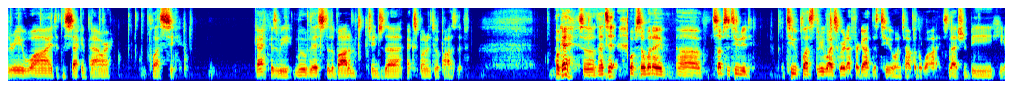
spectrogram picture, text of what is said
3y to the second power plus c. Okay, because we move this to the bottom, change the exponent to a positive. Okay, so that's it. Whoops, so when I uh, substituted 2 plus 3y squared, I forgot this 2 on top of the y. So that should be here.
